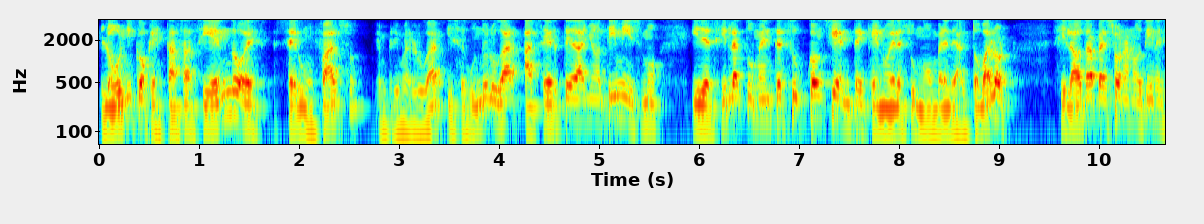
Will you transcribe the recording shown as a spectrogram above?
Lo único que estás haciendo es ser un falso, en primer lugar, y segundo lugar, hacerte daño a ti mismo y decirle a tu mente subconsciente que no eres un hombre de alto valor. Si la otra persona no tiene,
